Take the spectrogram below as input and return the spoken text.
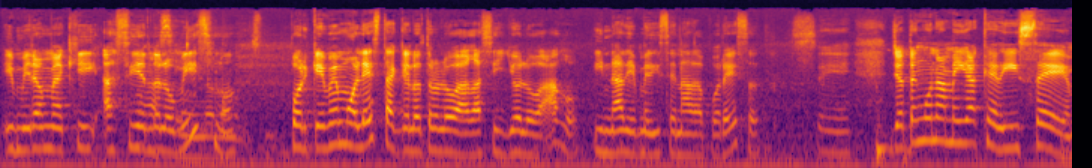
y mírame aquí haciendo, lo, mismo. lo mismo. ¿Por qué me molesta que el otro lo haga si yo lo hago? Y nadie me dice nada por eso. Sí. Yo tengo una amiga que dice,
